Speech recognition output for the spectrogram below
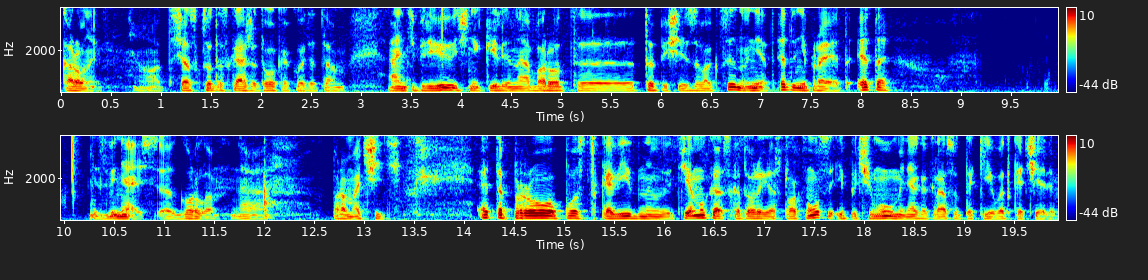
короной. Вот. Сейчас кто-то скажет, о, какой-то там антипрививочник или наоборот э, топящий за вакцину. Нет, это не про это. Это, извиняюсь, э, горло э, промочить. Это про постковидную тему, с которой я столкнулся, и почему у меня как раз вот такие вот качели.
